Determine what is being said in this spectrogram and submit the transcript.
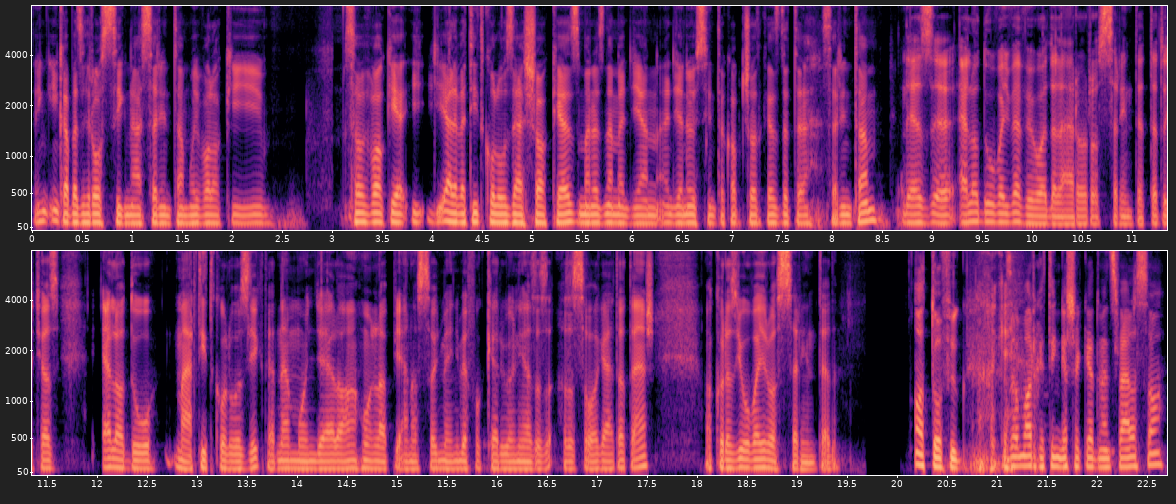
Inkább ez egy rossz szignál szerintem, hogy valaki Szóval valaki így eleve titkolózással kezd, mert ez nem egy ilyen, egy ilyen őszinte kapcsolat kezdete szerintem. De ez eladó vagy vevő oldaláról rossz szerinted? Tehát, hogyha az eladó már titkolózik, tehát nem mondja el a honlapján azt, hogy mennyibe fog kerülni az, az, az a szolgáltatás, akkor az jó vagy rossz szerinted? Attól függ. Okay. Ez a marketingesek kedvenc válasza.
